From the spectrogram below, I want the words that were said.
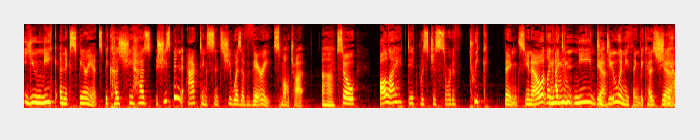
unique an experience because she has she's been acting since she was a very small child. Uh-huh. So all I did was just sort of tweak things, you know? Like I didn't need to Yeah. do anything because she Yeah.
